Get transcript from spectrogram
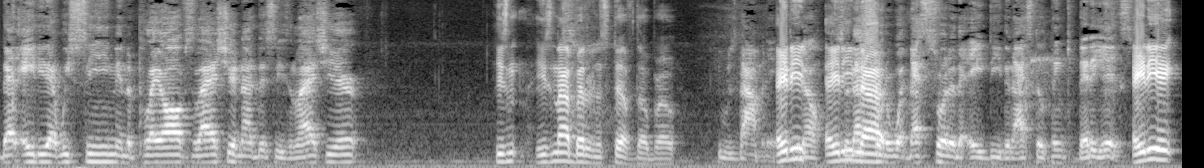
that AD that we seen in the playoffs last year, not this season, last year, He's he's not better than Steph though, bro. He was dominant. AD you know? AD so that's sort of what that's sort of the AD that I still think that he is. 88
